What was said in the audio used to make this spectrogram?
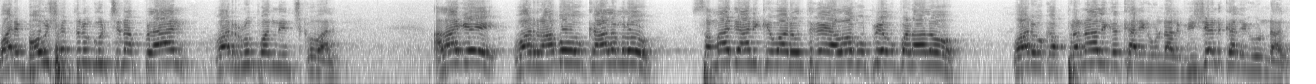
వారి భవిష్యత్తును గుర్చిన ప్లాన్ వారు రూపొందించుకోవాలి. అలాగే వారు రాబో కాలంలో సమాజానికి వారు వంతుగా ఎలా ఉపయోగపడాలో వారు ఒక ప్రణాళిక కలిగి ఉండాలి విజన్ కలిగి ఉండాలి.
